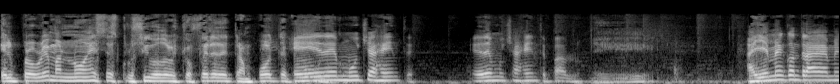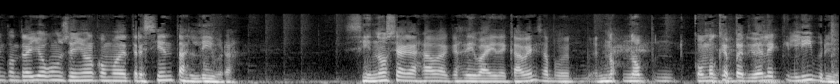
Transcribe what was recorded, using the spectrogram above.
el problema no es exclusivo de los choferes de transporte público. Es de mucha gente. Es de mucha gente, Pablo. Ayer me encontré, me encontré yo con un señor como de 300 libras. Si no se agarraba de acá arriba ahí de cabeza, pues no, no, como que perdió el equilibrio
